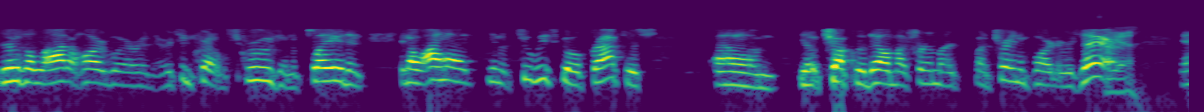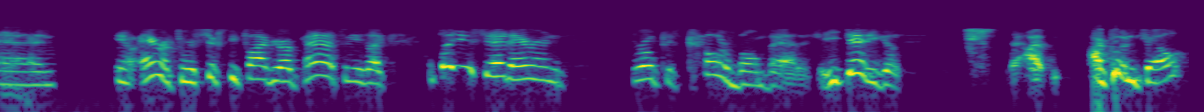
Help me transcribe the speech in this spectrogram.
there's a lot of hardware in there. It's incredible. Screws and a plate. And, you know, I had, you know, two weeks ago at practice, um, you know, Chuck Liddell, my friend, my, my training partner, was there. Yeah. And, you know, Aaron threw a 65 yard pass, and he's like, I thought you said Aaron broke his collarbone bad. He did. He goes, I, I couldn't tell.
